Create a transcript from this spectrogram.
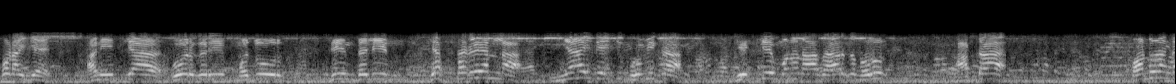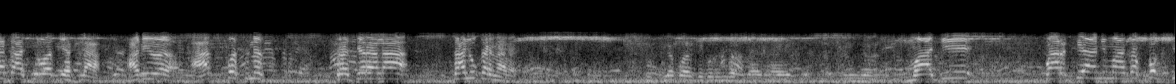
फोडायची आहे. आणि इथल्या गोरगरीब मजूर दीन दलित या सगळ्यांना न्याय द्यायची भूमिका घेतली म्हणून आज अर्ज भरून आता पांडुरंगाचा आशीर्वाद घेतला. आणि आजपासूनच प्रचाराला चालू करणार आहे. माझी पार्टी आणि माझा पक्ष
